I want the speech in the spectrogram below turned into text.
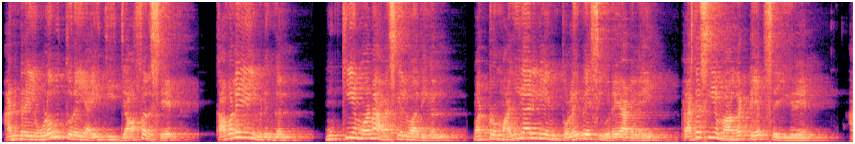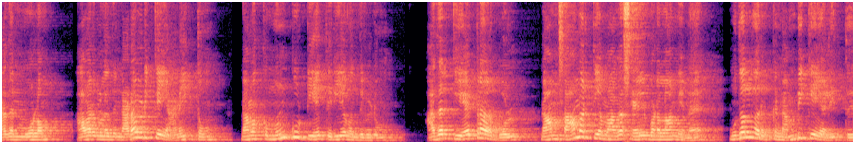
அன்றைய உளவுத்துறை ஐஜி ஜாஃபர் சேட் கவலையை விடுங்கள். முக்கியமான அரசியல்வாதிகள் மற்றும் அதிகாரிகளின் தொலைபேசி உரையாடலை ரகசியமாக டேப் செய்கிறேன். அதன் மூலம் அவர்களது நடவடிக்கை அனைத்தும் நமக்கு முன்கூட்டியே தெரிய வந்துவிடும். அதற்கு ஏற்றாற்போல் நாம் சாமர்த்தியமாக செயல்படலாம் என முதல்வருக்கு நம்பிக்கை அளித்து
